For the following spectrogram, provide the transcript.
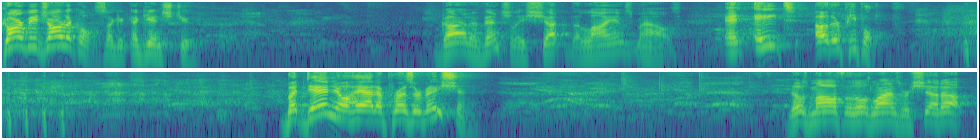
garbage articles against you. God eventually shut the lions' mouths and ate other people. but Daniel had a preservation. Those mouths of those lions were shut up.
